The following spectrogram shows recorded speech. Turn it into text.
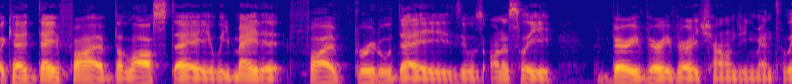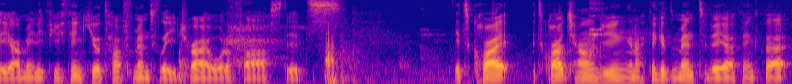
Okay, day five, the last day. We made it. Five brutal days. It was honestly very, very, very challenging mentally. I mean, if you think you're tough mentally, try a water fast. It's it's quite it's quite challenging, and I think it's meant to be. I think that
